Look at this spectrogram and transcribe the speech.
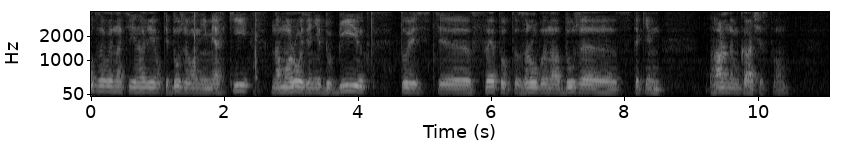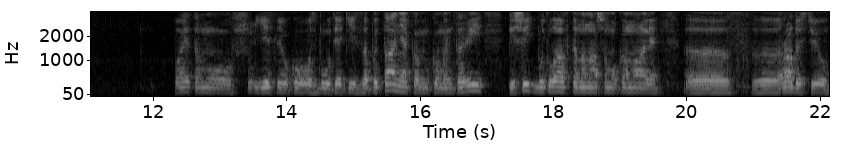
отзиви на ці горілки, дуже вони м'які, на морозі не дубіють. Тобто е, все тут зроблено дуже з таким гарним качеством. Поэтому, если у когось будуть якісь запитання, коментарі, пишіть, будь ласка, на нашому каналі. Е, З радістю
